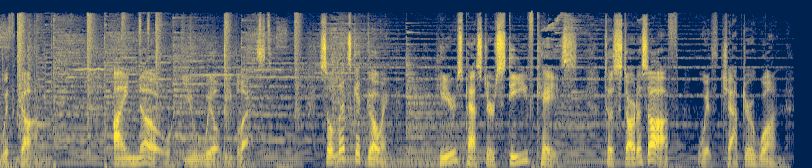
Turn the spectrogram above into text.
with God. I know you will be blessed. So let's get going. Here's Pastor Steve Case to start us off with Chapter 1.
